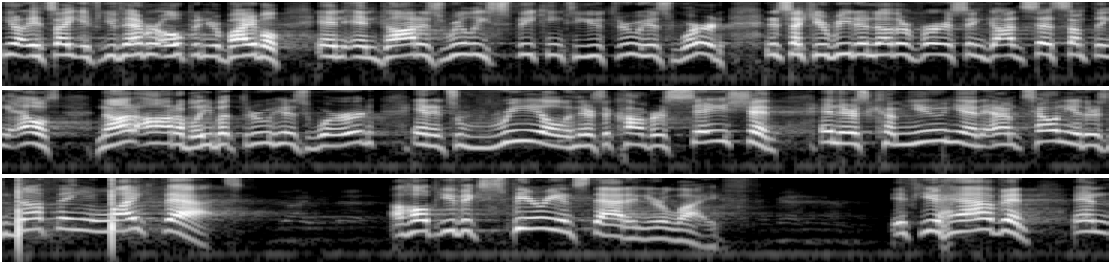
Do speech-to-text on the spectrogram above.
You know, it's like if you've ever opened your Bible and, and God is really speaking to you through His Word, and it's like you read another verse and God says something else, not audibly, but through His Word, and it's real, and there's a conversation, and there's communion, and I'm telling you, there's nothing like that. I hope you've experienced that in your life. If you haven't, and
